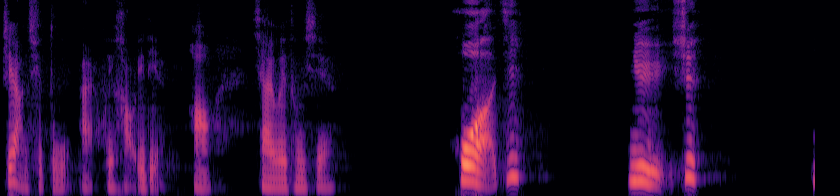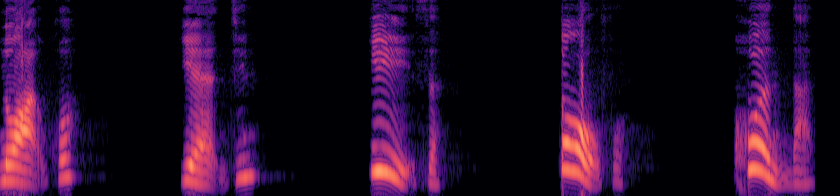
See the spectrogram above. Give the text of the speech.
这样去读，哎，会好一点。好。下一位同学，伙计，女婿，暖和，眼睛，意思，豆腐，困难，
